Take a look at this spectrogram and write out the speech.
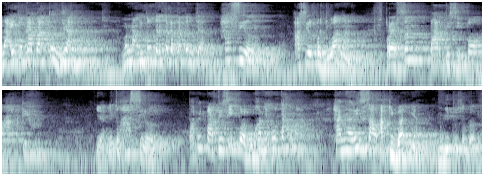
Nah itu kata kerja. Menang itu ternyata kata kerja. Hasil, hasil perjuangan. Present participle aktif. Ya itu hasil. Tapi participle bukan yang utama. Hanya risau akibatnya. Begitu saudara.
